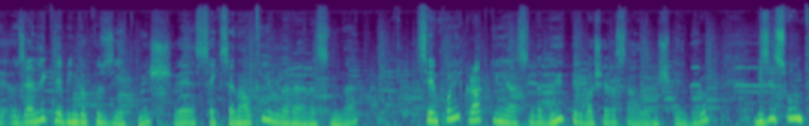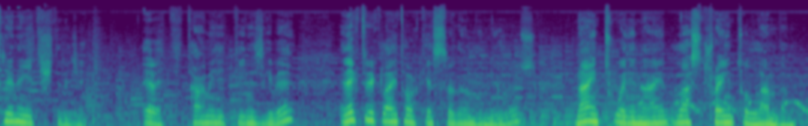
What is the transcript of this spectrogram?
ve özellikle 1970 ve 86 yılları arasında senfonik rock dünyasında büyük bir başarı sağlamış bir grup bizi son trene yetiştirecek. Evet tahmin ettiğiniz gibi Electric Light Orchestra'dan dinliyoruz. 929 Last Train to London.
